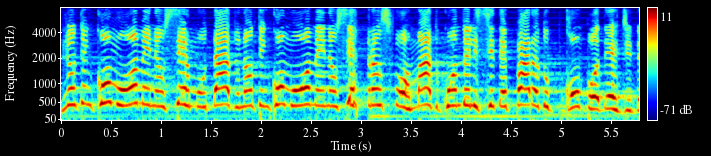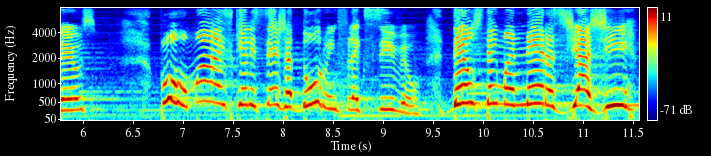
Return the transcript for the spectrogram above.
Não tem como o homem não ser mudado, não tem como o homem não ser transformado quando ele se depara do, com o poder de Deus. Por mais que ele seja duro e inflexível, Deus tem maneiras de agir.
